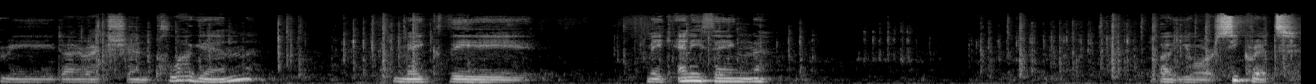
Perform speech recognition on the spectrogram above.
redirection plugin make the make anything but your secret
